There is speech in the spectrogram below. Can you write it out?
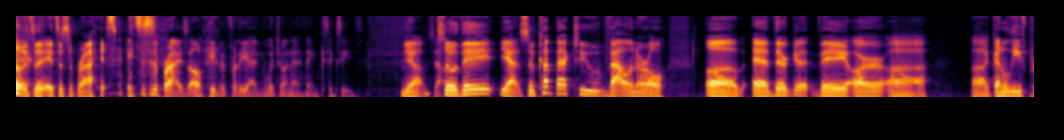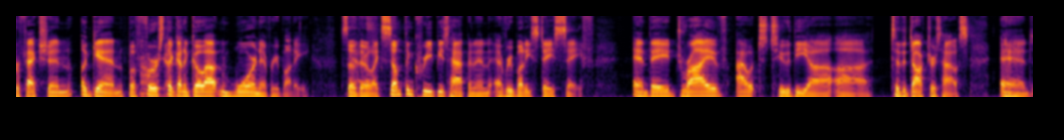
it's a it's a surprise. It's a surprise. I'll keep it for the end. Which one I think succeeds? Yeah. So. So, they yeah. So cut back to Val and Earl. Uh, and they're go- they are uh, uh, gonna leave perfection again, but first they're gonna go out and warn everybody. So they're like something creepy's happening. Everybody stay safe. And they drive out to the uh, uh, to the doctor's house, and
